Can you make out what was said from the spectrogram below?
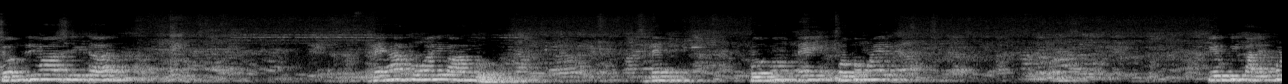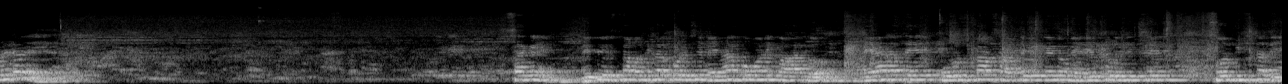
চন্দ্রিমা শিকদার নেহা কুমারী মাহাতো। প্রথম নেই, প্রথম হয়ে কেউ কি কালেক্ট করে যাবে? সেকেন্ড দ্বিতীয় স্থান অধিকার করেছে নেহা কুমারী মাহাতো। নেহার হাতে পুরস্কার সার্টিফিকেট ও মেডেল তুলে দিচ্ছে শর্মিষ্ঠা দি।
